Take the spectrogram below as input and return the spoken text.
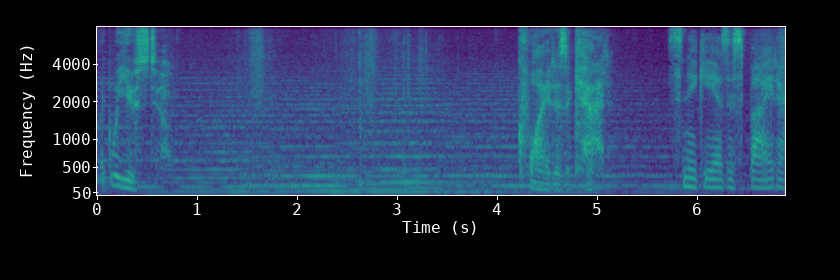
Like we used to. Quiet as a cat. Sneaky as a spider.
